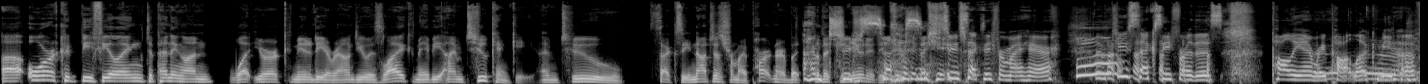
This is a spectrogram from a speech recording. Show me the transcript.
uh, or could be feeling depending on what your community around you is like maybe i'm too kinky i'm too sexy not just for my partner but for I'm the community sexy. I'm too sexy for my hair. I'm too sexy for this polyamory potluck meetup.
